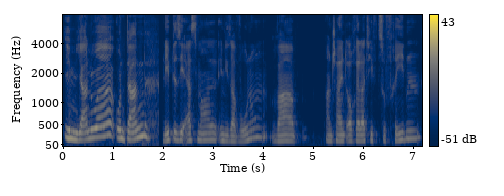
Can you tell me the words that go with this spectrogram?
im Januar und dann lebte sie erstmal in dieser Wohnung, war anscheinend auch relativ zufrieden,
